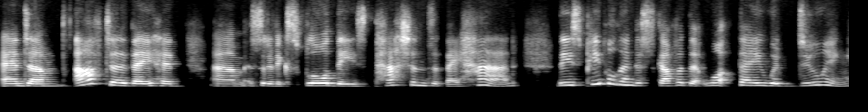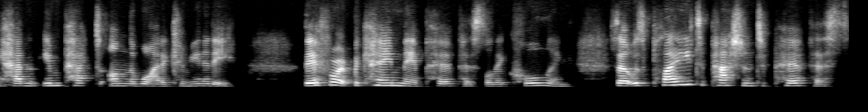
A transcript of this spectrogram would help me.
And um, after they had um, sort of explored these passions that they had, these people then discovered that what they were doing had an impact on the wider community. Therefore, it became their purpose or their calling. So it was play to passion to purpose.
